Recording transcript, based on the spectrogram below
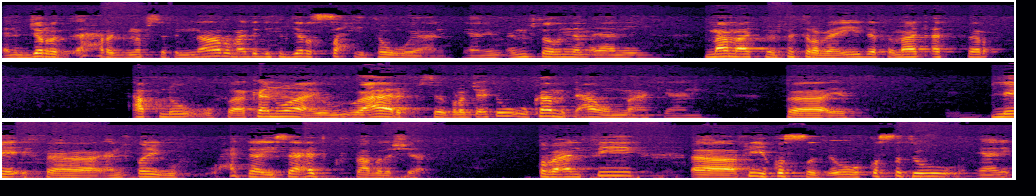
يعني مجرد أحرق نفسه في النار ومع دقه الجرس صحي تو يعني. يعني المفترض إنه يعني ما مات من فترة بعيدة فما تأثر عقله فكان واعي وعارف سبب رجعته وكان متعاون معك يعني. ف ليه ف يعني في طريقه. وحتى يساعدك في بعض الأشياء. طبعا في آه في قصة وقصته يعني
